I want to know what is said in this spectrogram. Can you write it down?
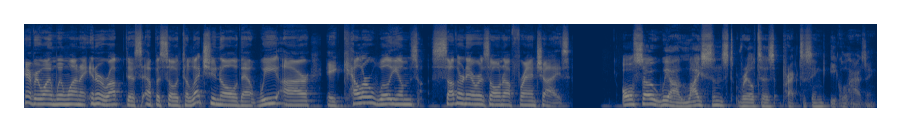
Hey everyone, we want to interrupt this episode to let you know that we are a Keller Williams Southern Arizona franchise. Also, we are licensed realtors practicing equal housing.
